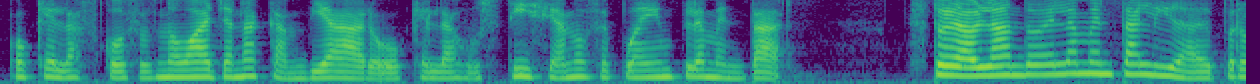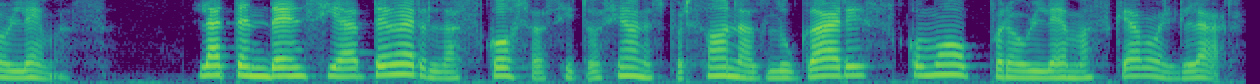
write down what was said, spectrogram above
o que las cosas no vayan a cambiar, o que la justicia no se pueda implementar. Estoy hablando de la mentalidad de problemas, la tendencia de ver las cosas, situaciones, personas, lugares como problemas que arreglar.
